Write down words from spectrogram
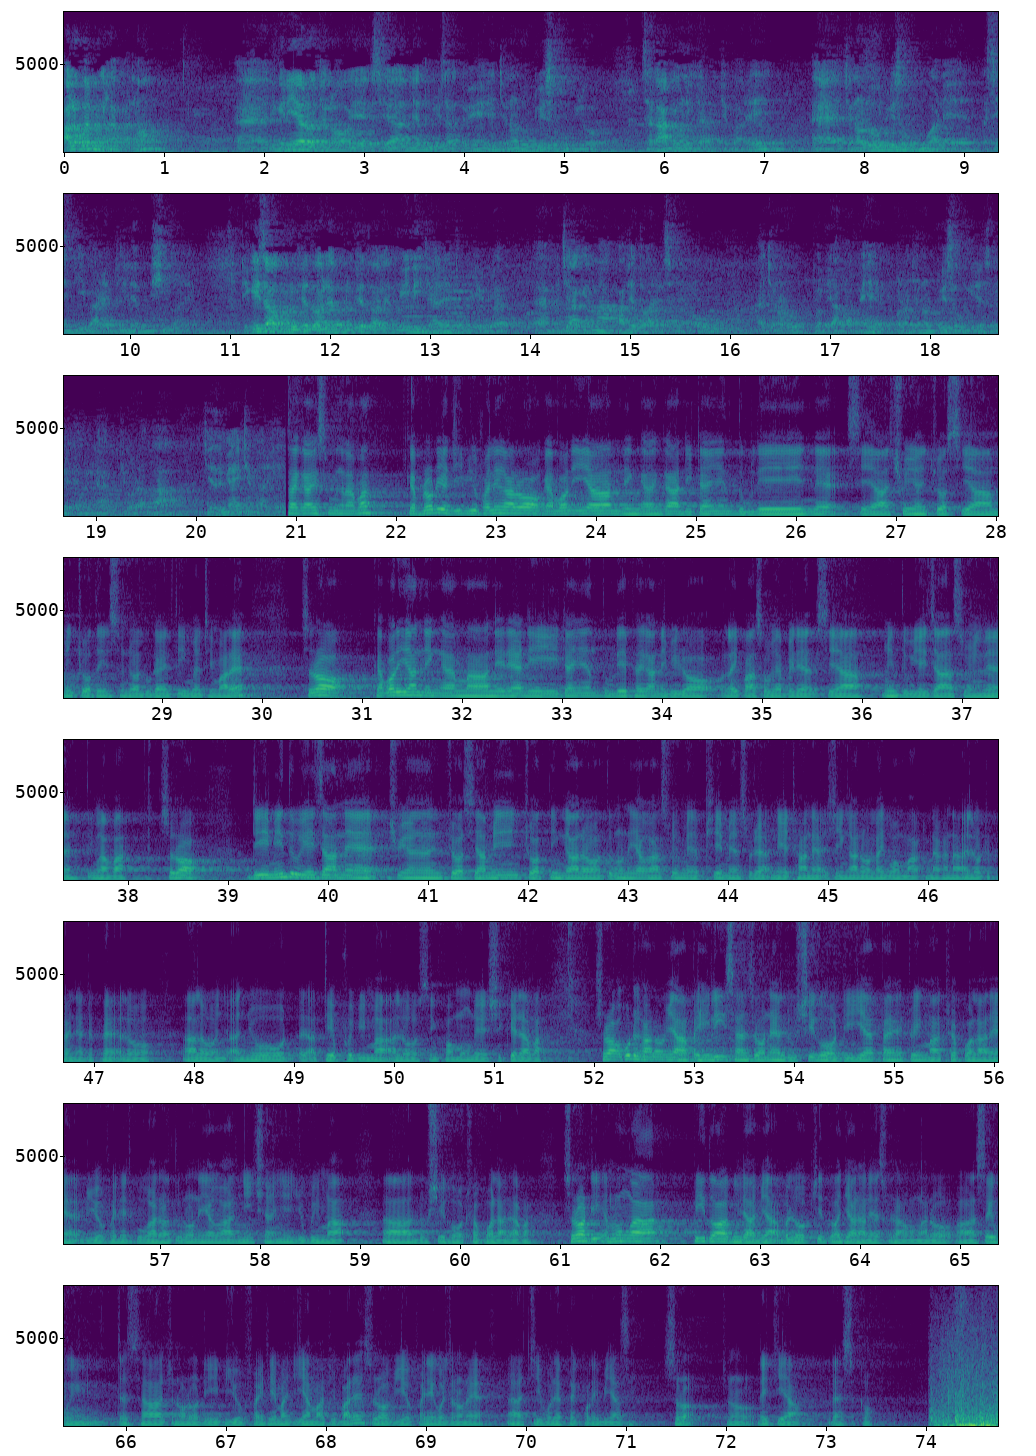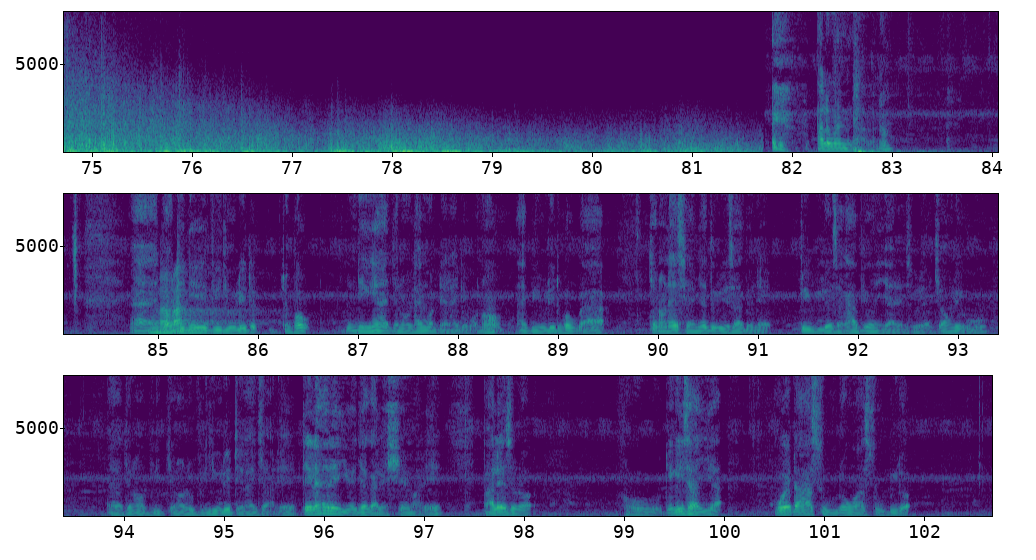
အားလုံးပဲမင်္ဂလာပါနော်အဲဒီကနေ့ကတော့ကျွန်တော်ရဲ့ဆရာမြတ်သူရိစတွင်ကျွန်တော်တို့တွေ့ဆုံပြီးတော့စကားပြောနေကြတာဖြစ်ပါတယ်အဲကျွန်တော်တို့တွေ့ဆုံမှုကလည်းအဆင်ပြေပါတယ်ပြည်လည်မှုရှိပါတယ်ဒီကိစ္စကိုဘယ်လိုဖြစ်သွားလဲဘယ်လိုဖြစ်သွားလဲမေးနေကြတဲ့သူတွေအတွက်အဲမကြခင်မှာဘာဖြစ်သွားတယ်ဆိုတော့အဲကျွန်တော်တို့ပြောပြပါမယ်အခုတော့ကျွန်တော်တွေ့ဆုံနေတယ်ဆိုတဲ့အကြောင်းလေးပြောတာပါ ကျေးဇူးအများကြီးတင်ပါတယ် Hi guys မင်္ဂလာပါကက်ဘရိုဒီယာ GPU file ကတော့ကမ်ဘောဒီးယားနိုင်ငံကဒီတိုင်းရင်သူလေးနဲ့ဆရာချွေးရန်ကျော်ဆရာမင်းကျော်သိန်းဆွန်တော့လူတိုင်းသိမယ်ထင်ပါတယ်ဆိုတော့ကမ်ဘောဒီးယားနိုင်ငံမှာနေတဲ့ဒီတိုင်းရင်သူလေးဖက်ကနေပြီးတော့လိုက်ပါဆိုရပေးတဲ့ဆရာမင်းသူရိတ်စားဆိုရင်လည်းသိမှာပါဆိုတော့ဒီမင်းသူရိတ်စားနဲ့ချွေးရန်ကျော်ဆရာမင်းကျော်သိန်းကတော့သူတို့နှစ်ယောက်ကဆွေးမဲ့ဖြည့်မဲ့ဆိုတဲ့အနေအထားနဲ့အရင်ကတော့လိုက်ပေါ်မှာခဏခဏအဲ့လိုတစ်ဖက်နဲ့တစ်ဖက်အဲ့လို အဲ့လိုအညိုးအတေးဖွေးပြီးမှအဲ့လိုစင်ပေါ်မုံတွေရှိခဲ့တာပါဆိုတော့အခုတခါတော့ဗျာပဟီလီဆန်ဇော်နဲ့လူရှိကိုဒီရက်ပိုင်းအတွင်းမှာထွက်ပေါ်လာတဲ့ဗီဒီယိုဖိုင်တစ်ခုကတော့သူတို့နှစ်ယောက်ကညှင်းချမ်းရေးယူပြီးမှအာလူရှိကိုထွက်ပေါ်လာတာပါဆိုတော့ဒီအမုံကပြီးသွားပြီလားဗျဘယ်လိုဖြစ်သွားကြတာလဲဆိုတာကိုငါတို့အာစိတ်ဝင်တစားကျွန်တော်တို့ဒီဗီဒီယိုဖိုင်ထဲမှာကြည့်ရမှာဖြစ်ပါတယ်ဆိုတော့ဗီဒီယိုဖိုင်လေးကိုကျွန်တော်လည်းအာကြည့်ဖို့လည်းဖက်ခေါ်လိုက်ပါရစေဆိုတော့ကျွန်တော်တို့လိုက်ကြည့်အောင် let's go အားလုံးပဲမင်္ဂလာပါနော်အဲတော့ဒီနေ့ဗီဒီယိုလေးတစ်ပုတ်နေကကျွန်တော် live မတင်လိုက်တယ်ပေါ့နော်အဲဗီဒီယိုလေးတစ်ပုတ်ကကျွန်တော်နဲ့ဆယ်မြတ်သူတွေစသွင်းနဲ့တွေ့ပြီးတော့စကားပြောနေကြတယ်ဆိုတဲ့အကြောင်းလေးကိုအဲကျွန်တော်ကျွန်တော်တို့ဗီဒီယိုလေးတင်လိုက်ကြတယ်တင်လိုက်တဲ့ရွေချက်ကလည်းရှင်းပါတယ်ဘာလဲဆိုတော့ဟိုဒီကိစ္စကြီးကပွဲတားဆူတော့ကဆူပြီးတော့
